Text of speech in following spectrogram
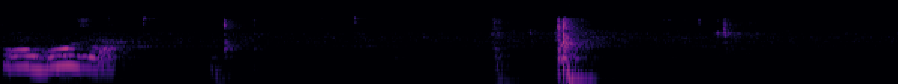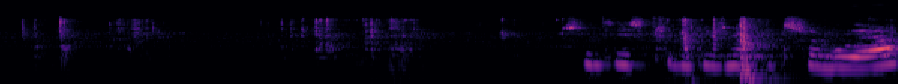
O burza. Czy tej skrzynki nie potrzebuję?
